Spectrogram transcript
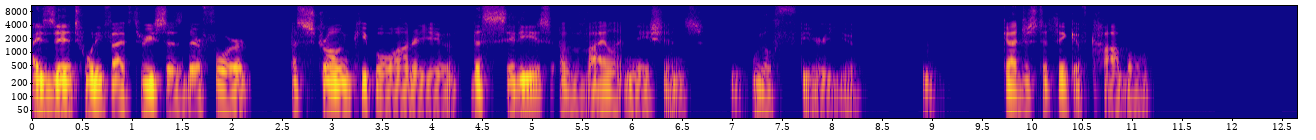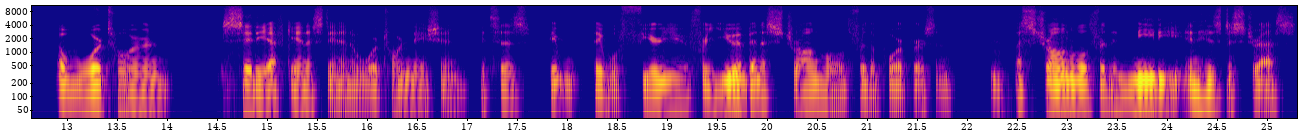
Isaiah 25, 3 says, Therefore, a strong people will honor you. The cities of violent nations will fear you. Hmm. God, just to think of Kabul, a war torn city, Afghanistan, a war torn nation, it says, it, They will fear you, for you have been a stronghold for the poor person, Hmm. a stronghold for the needy in his distress.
